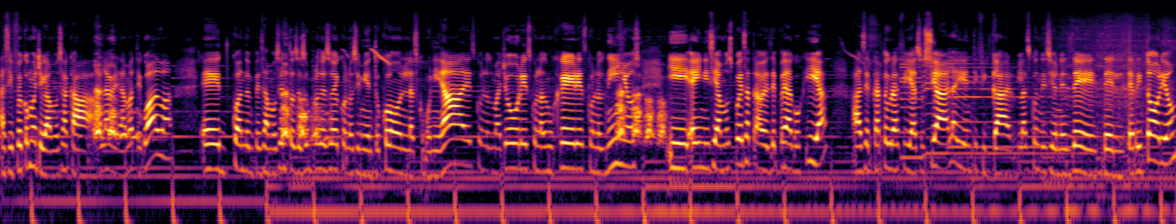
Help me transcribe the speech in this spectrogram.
Así fue como llegamos acá a la vereda Mateguadua, eh, cuando empezamos entonces un proceso de conocimiento con las comunidades, con los mayores, con las mujeres, con los niños y, e iniciamos pues a través de pedagogía a hacer cartografía social, a identificar las condiciones del territorio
